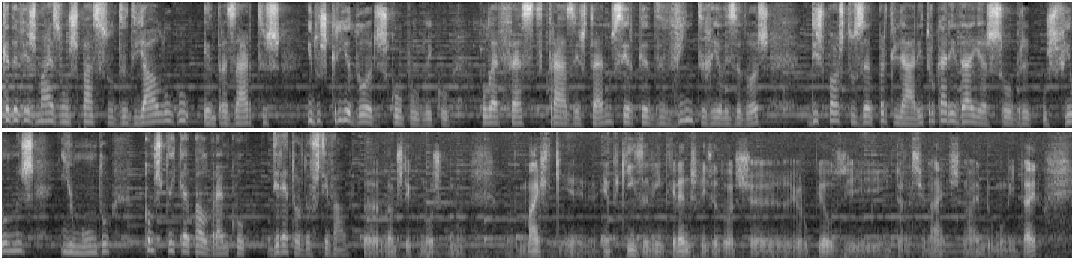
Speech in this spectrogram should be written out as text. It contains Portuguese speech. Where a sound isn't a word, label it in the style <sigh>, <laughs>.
Cada vez mais um espaço de diálogo entre as artes e dos criadores com o público. O LevFest traz este ano cerca de 20 realizadores dispostos a partilhar e trocar ideias sobre os filmes e o mundo, como explica Paulo Branco, diretor do festival. Vamos ter connosco uma mais de, eh, entre 15 a 20 grandes realizadores uh, europeus e internacionais, não é, do mundo inteiro,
